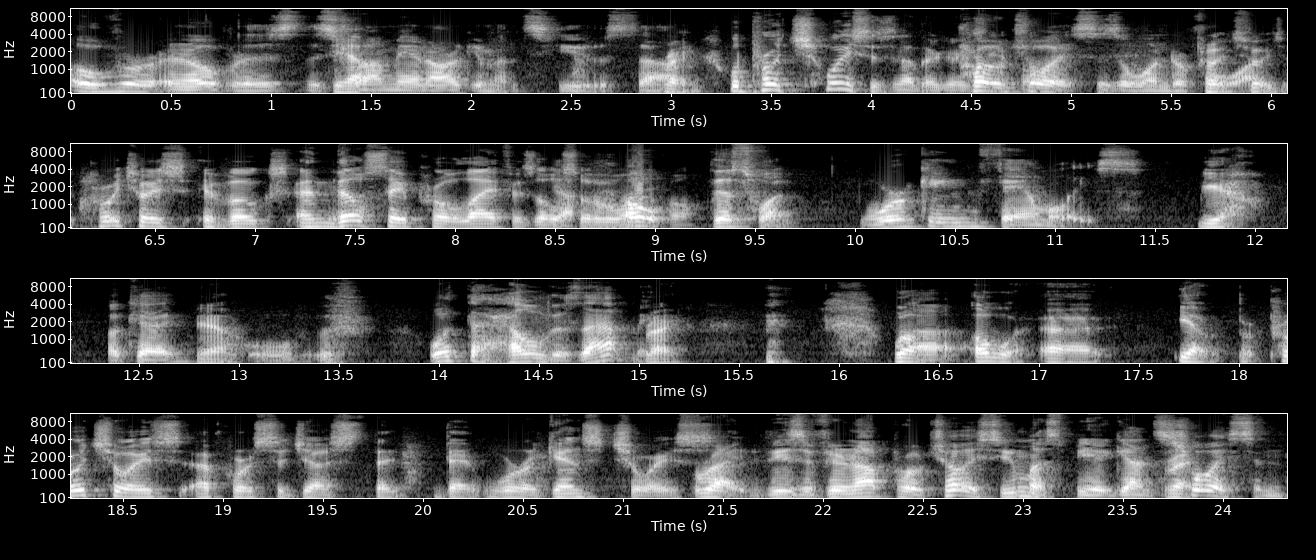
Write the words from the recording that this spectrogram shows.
over and over. There's the Yeah. strongman arguments used. Um, right. Well, pro-choice is another good example. Pro-choice is a wonderful. Pro-choice, pro-choice evokes, and they'll say pro-life is Yeah. also Oh, this one: working families. Yeah. Okay. Yeah. What the hell does that mean? Right. Well, Uh, oh, uh, yeah. Pro-choice, of course, suggests that that we're against choice. Right, because if you're not pro-choice, you must be against Right. choice. And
